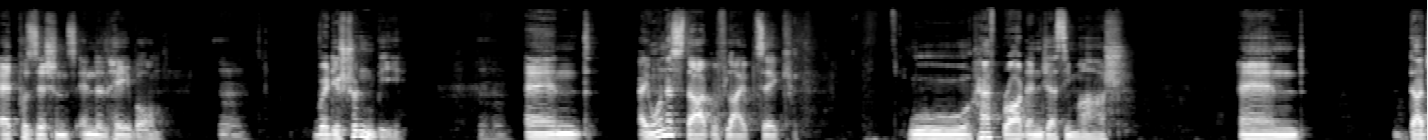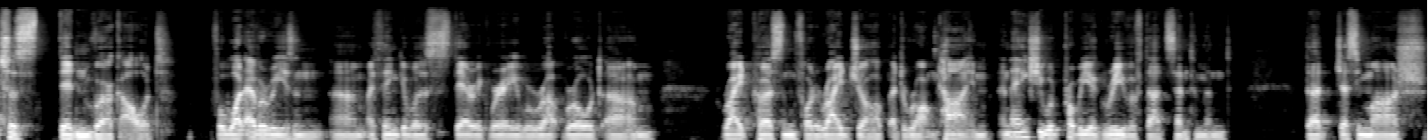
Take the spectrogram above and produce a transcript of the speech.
at positions in the table mm. where they shouldn't be. Mm-hmm. And I want to start with Leipzig, who have brought in Jesse Marsch, And that just didn't work out for whatever reason. Um, I think it was Derek Rae who wrote um, right person for the right job at the wrong time. And I actually would probably agree with that sentiment that Jesse Marsch,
